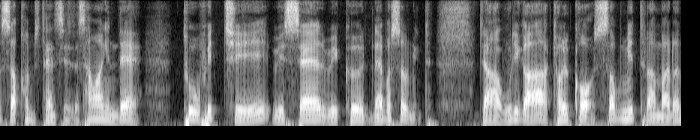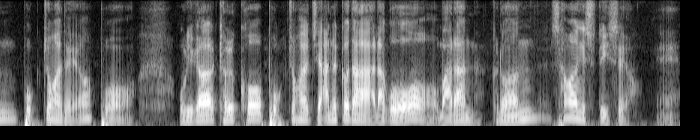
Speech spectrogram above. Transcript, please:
circumstances 상황인데 to which we said we could never submit. 자, 우리가 결코 submit란 말은 복종하대요. 뭐 우리가 결코 복종하지 않을 거다라고 말한 그런 상황일 수도 있어요. 예.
